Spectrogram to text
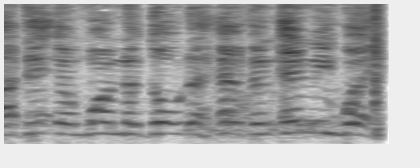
I didn't wanna go to heaven anyway.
